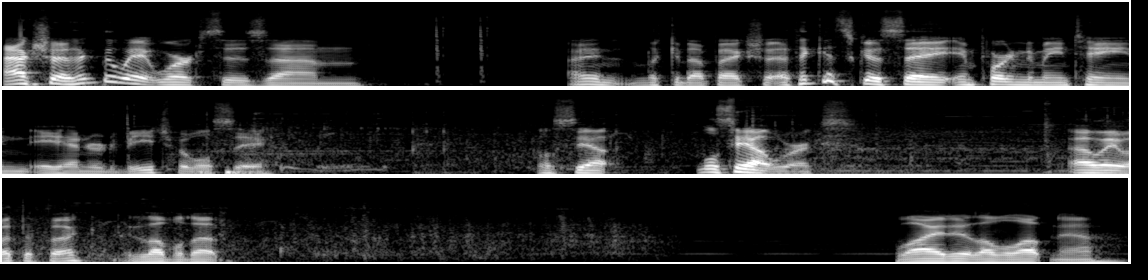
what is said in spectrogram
Actually, I think the way it works is um I didn't look it up actually. I think it's gonna say important to maintain 800 of each, but we'll see. We'll see how we'll see how it works. Oh wait, what the fuck? It leveled up. Why did it level up now?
